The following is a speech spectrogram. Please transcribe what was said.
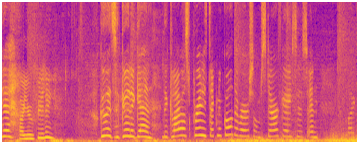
Yeah, how are you feeling? good, good again. The climb was pretty technical. There were some staircases and like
